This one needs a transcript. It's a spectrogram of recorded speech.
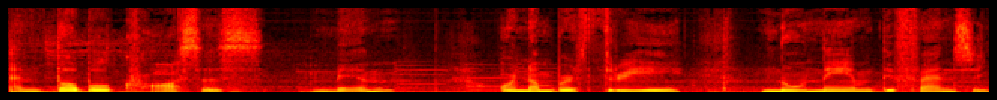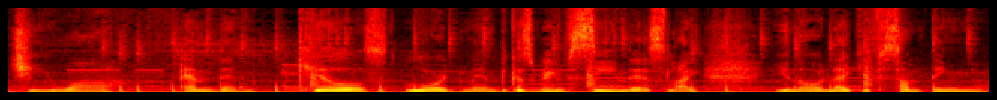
and double crosses Min. or number three no name defends Jiwa and then kills Lord Min because we've seen this like you know like if something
